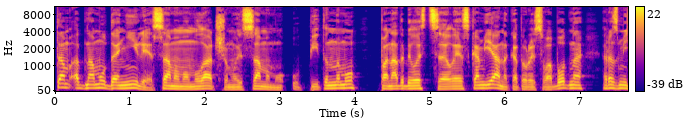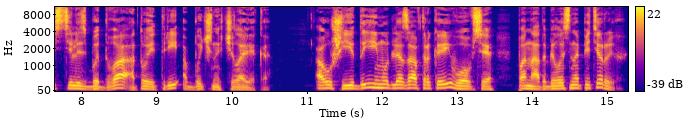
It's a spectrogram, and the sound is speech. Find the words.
Там одному Даниле, самому младшему и самому упитанному, понадобилась целая скамья, на которой свободно разместились бы два, а то и три обычных человека. А уж еды ему для завтрака и вовсе понадобилось на пятерых.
